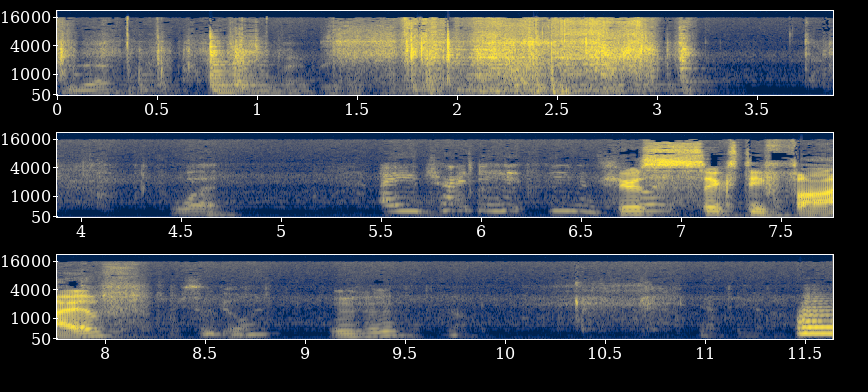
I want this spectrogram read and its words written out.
See that? What? I tried to hit Steven's Here's foot. 65. Still going? Mm-hmm. Yeah, take it off.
